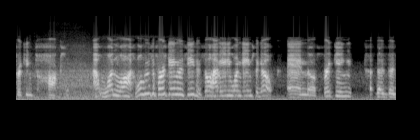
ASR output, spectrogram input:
freaking toxic. At one loss, we'll lose the first game of the season, still have 81 games to go, and the freaking, the the the,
